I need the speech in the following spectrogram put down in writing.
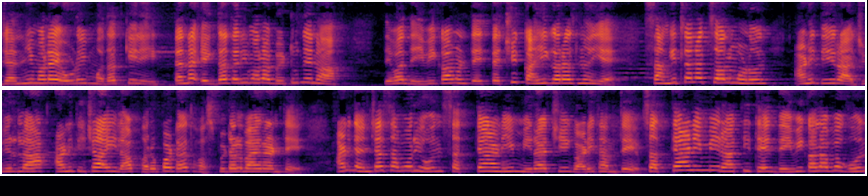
ज्यांनी मला एवढी मदत केली त्यांना एकदा तरी मला भेटू दे ना. तेव्हा देविका म्हणते त्याची काही गरज नाही आहे सांगितलं ना चल म्हणून. आणि ती राजवीरला आणि तिच्या आईला फरफटत हॉस्पिटल बाहेर आणते. आणि त्यांच्यासमोर येऊन सत्या आणि मीराची गाडी थांबते. सत्या आणि मीरा तिथे देविकाला बघून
